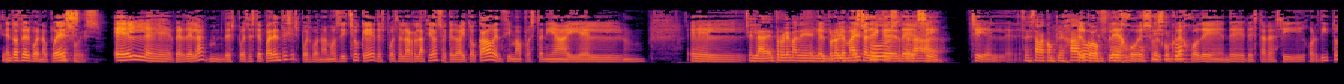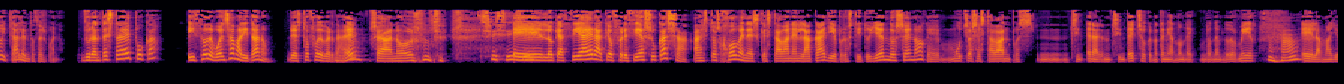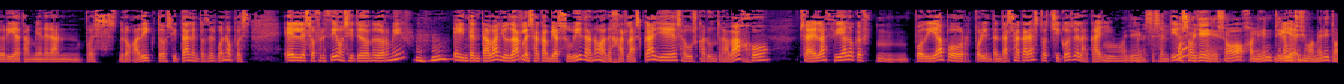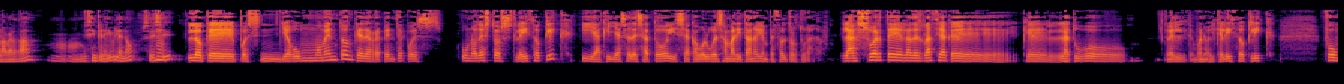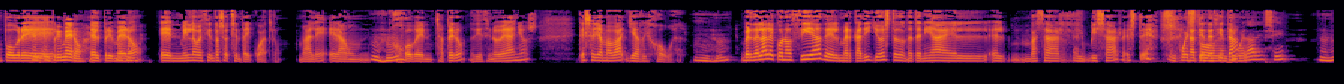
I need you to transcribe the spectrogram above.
Entonces, bueno, pues Eso es. él, eh, Verdela, después de este paréntesis, pues bueno, hemos dicho que después de la relación se quedó ahí tocado, encima pues tenía ahí el, el, El, el problema del el problema del este de que, de- la- sí, sí, el, se estaba complejado. el complejo, eso, el complejo de, de, de estar así gordito y tal, entonces bueno. Durante esta época hizo de buen samaritano. Esto fue de verdad, ¿eh? O sea, no... Sí, sí, Eh, Lo que hacía era que ofrecía su casa a estos jóvenes que estaban en la calle prostituyéndose, ¿no? Que muchos estaban, pues, mm, sin, eran sin techo, que no tenían dónde, dónde dormir. sí. Eh, la mayoría también eran, pues, drogadictos y tal. Entonces, bueno, pues, él les ofrecía un sitio donde dormir e intentaba ayudarles a cambiar su vida, ¿no? A dejar las calles, a buscar un trabajo. O sea, él hacía lo que mm, podía por, por intentar sacar a estos chicos de la calle. Oye, en ese sentido. Pues oye, eso, jolín, tiene Bien. muchísimo mérito, la verdad. Mm, Es increíble, ¿no? Sí, sí. Lo que, pues, llegó un momento en que de repente, pues, uno de estos le hizo clic y aquí ya se desató y se acabó el buen samaritano y empezó el torturador. La suerte, la desgracia que, que la tuvo, el, bueno, el que le hizo clic fue un pobre... El- el primero. El primero, Ujú. en 1984, ¿vale? Era un joven chapero de 19 años que se llamaba Jerry Howell. Verdela le conocía del mercadillo este donde tenía el, el bazar El- bizar este, El la puesto de tiendecita. antigüedades, sí.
